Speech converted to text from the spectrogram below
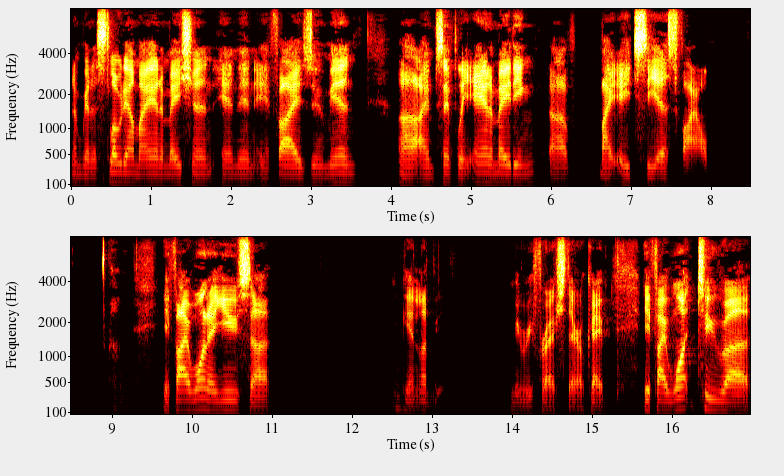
And I'm going to slow down my animation. And then if I zoom in, uh, I'm simply animating uh, my HCS file. Um, if I want to use, uh, again, let me let me refresh there. Okay. If I want to uh,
